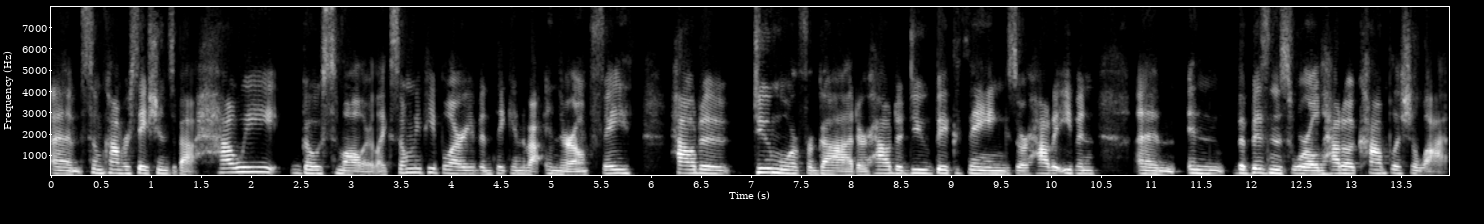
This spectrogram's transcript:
um, some conversations about how we go smaller. Like so many people are even thinking about in their own faith how to do more for god or how to do big things or how to even um, in the business world how to accomplish a lot.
